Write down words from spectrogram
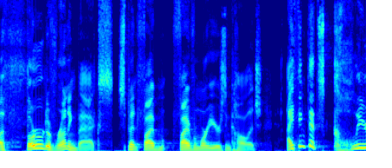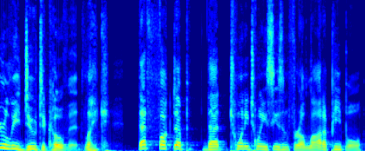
a third of running backs spent five five or more years in college. I think that's clearly due to COVID. Like that fucked up that 2020 season for a lot of people,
